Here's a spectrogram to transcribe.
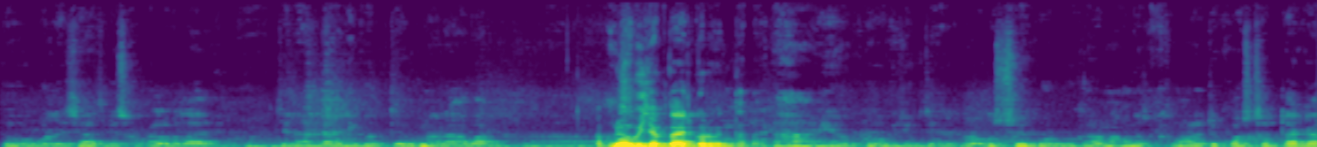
তো বলেছে আজকে সকালবেলায় জেনারেল ডায়েরি করতে ওনারা আবার আপনি অভিযোগ দায়ের করবেন থানায়? হ্যাঁ আমি অভিযোগ দায়ের করব অবশ্যই করব কারণ আমাদের আমার একটু কষ্টের টাকা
